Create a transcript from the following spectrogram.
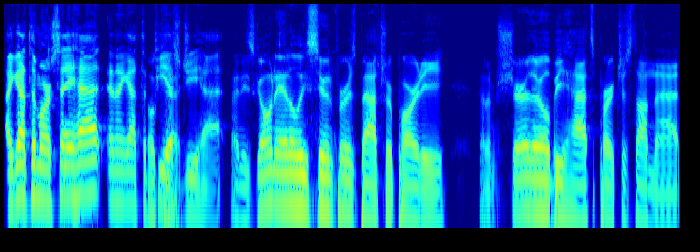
I got the Marseille hat and I got the Okay. PSG hat. and he's going to Italy soon for his bachelor party, and I'm sure there will be hats purchased on that.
